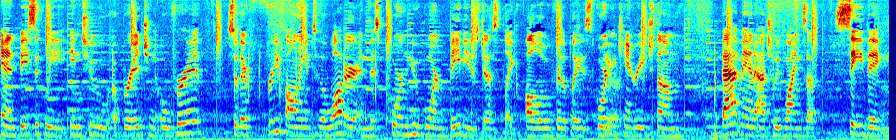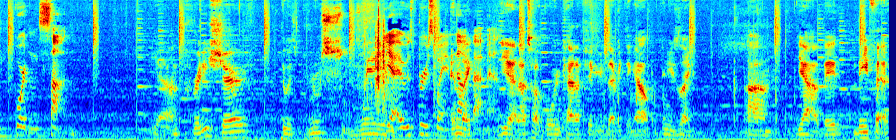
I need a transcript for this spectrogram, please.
and basically into a bridge and over it. So they're free falling into the water, and this poor newborn baby is just like all over the place. Gordon Yeah. can't reach them. Batman actually winds up saving Gordon's son. Yeah, I'm pretty sure it was Bruce Wayne. Yeah, it was Bruce Wayne, and not like, Batman. Yeah, that's how Gordon kind of figures everything out, and he's like, um, yeah, they they fa-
